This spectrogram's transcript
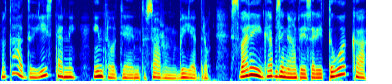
nu, tādu īsteni inteliģentu sarunu biedru. Svarīgi apzināties arī to, ka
